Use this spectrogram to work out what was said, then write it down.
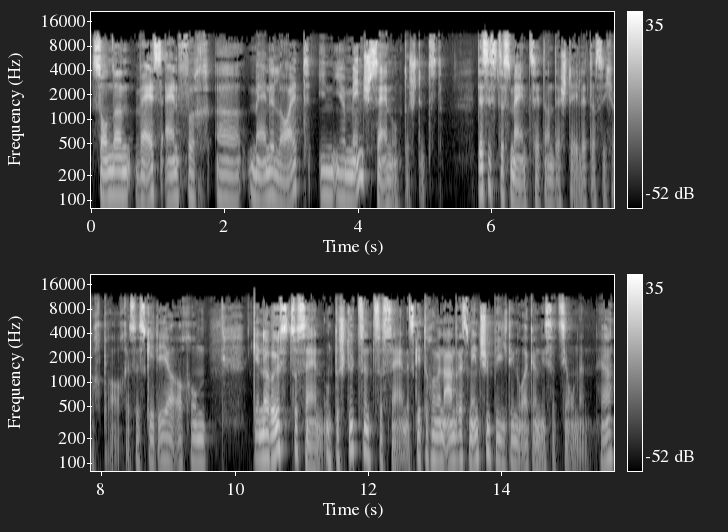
sondern weil es einfach äh, meine Leute in ihr Menschsein unterstützt. Das ist das Mindset an der Stelle, das ich auch brauche. Also es geht eher auch um generös zu sein, unterstützend zu sein. Es geht doch um ein anderes Menschenbild in Organisationen. Ja,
